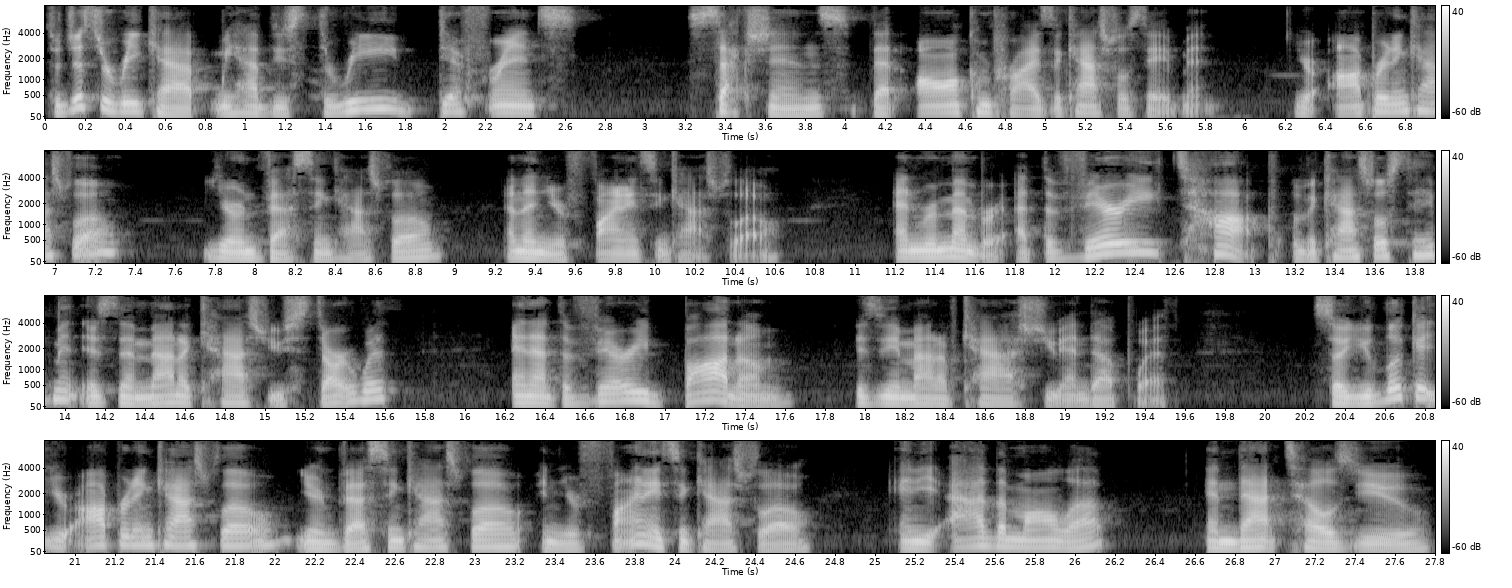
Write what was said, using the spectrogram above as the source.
So just to recap, we have these three different sections that all comprise the cash flow statement your operating cash flow, your investing cash flow, and then your financing cash flow. And remember, at the very top of the cash flow statement is the amount of cash you start with. And at the very bottom is the amount of cash you end up with. So you look at your operating cash flow, your investing cash flow, and your financing cash flow, and you add them all up, and that tells you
